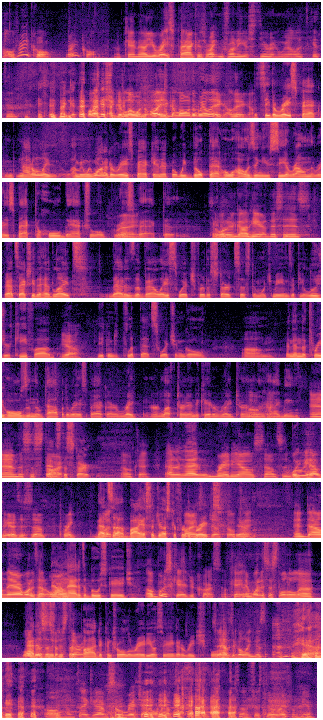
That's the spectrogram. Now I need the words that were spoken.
Oh, very cool. Very cool. Okay, now your race pack is right in front of your steering wheel. Let's get to. Well, I guess you could lower the. Oh, you can lower the wheel. There you go. There you go. But see, the race pack, not only, I mean, we wanted a race pack in it, but we built that whole housing you see around the race pack to hold the actual race Right. pack. To, So what do we got here? This is. That's actually the headlights. That is the valet switch for the start system, which means if you lose your key fob, Yeah. you can flip that switch and go. Um, and then the three holes in the top of the race pack are right or left turn indicator, right turn, and then high beam. And this is start. That's the start. Okay. And then radio, sound system. What do we have here? Is this a brake? That's what- a bias adjuster for bias the brakes. adjuster, Yeah. Okay. And down there, what is that? Oil? Down that is a boost gauge. Oh, boost gauge, of course. Okay. And what is this little? Uh, well, that this is, is a, just a pod to control the radio, so you ain't got to reach for it. So forward. I have to go like this. yeah. oh, thank you. I'm so rich. I don't have to. so I'll just do it right from here.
